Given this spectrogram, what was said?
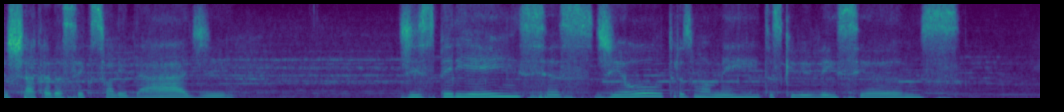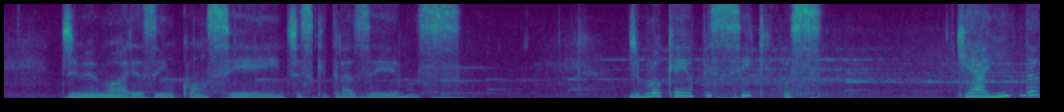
o chakra da sexualidade, de experiências de outros momentos que vivenciamos, de memórias inconscientes que trazemos, de bloqueio psíquicos que ainda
